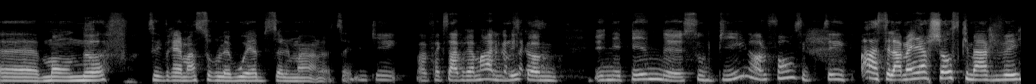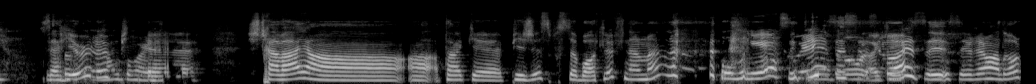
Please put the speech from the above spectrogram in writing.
euh, mon offre, vraiment sur le web seulement, là. OK. Fait que ça a vraiment enlevé ça, comme comme une épine euh, sous le pied, dans le fond. C'est Ah, c'est la meilleure chose qui m'est arrivée. Sérieux, là. euh, je travaille en, en tant que pigiste pour cette boîte-là, finalement. pour vrai, c'est Oui, c'est drôle. ça. OK. Ouais, c'est- vraiment drôle.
